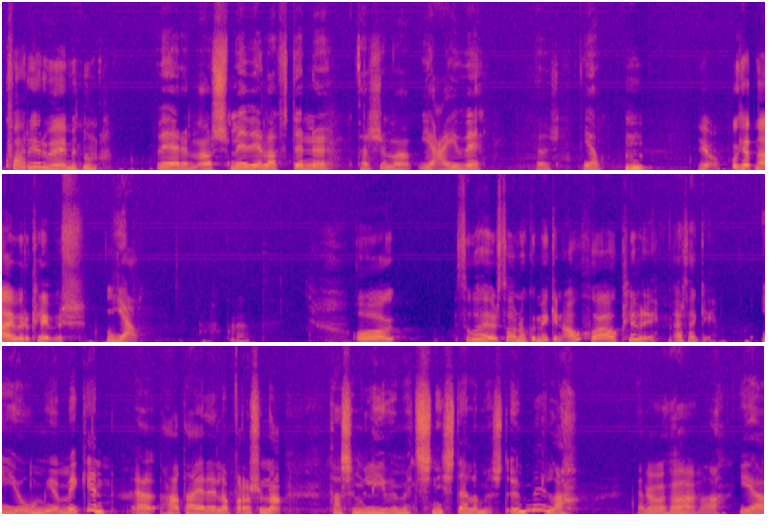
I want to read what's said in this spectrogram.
Og hvað eru við einmitt núna? Við erum á smiðjuloftinu þar sem að ég æfi. Er, já. Já, og hérna æfur klifur? Já. Akkurat. Og Þú hefur þó nokkuð mikinn áhuga á klifri, er það ekki? Jú, mjög mikinn. Það er eiginlega bara svona það sem lífið mitt snýst eiginlega mest um eiginlega. Já, það? það já,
